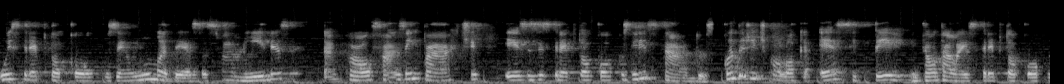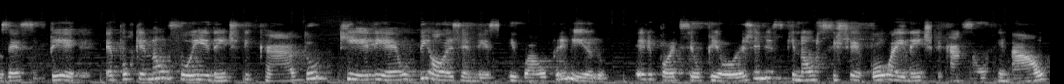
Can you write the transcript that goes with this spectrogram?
O Streptococcus é uma dessas famílias, da qual fazem parte esses Streptococcus listados. Quando a gente coloca SP, então tá lá Streptococcus SP, é porque não foi identificado que ele é o piógenes, igual o primeiro. Ele pode ser o piógenes, que não se chegou à identificação final,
